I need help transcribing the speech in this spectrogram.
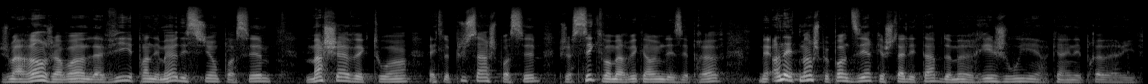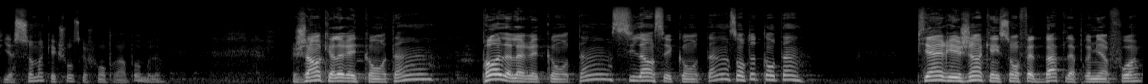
Je m'arrange à avoir la vie, prendre les meilleures décisions possibles, marcher avec toi, être le plus sage possible. je sais qu'il va m'arriver quand même des épreuves, mais honnêtement, je ne peux pas me dire que je suis à l'étape de me réjouir quand une épreuve arrive. Il y a sûrement quelque chose que je ne comprends pas, moi, là. Jean a l'air d'être content, Paul a l'air d'être content, Silence est content, ils sont tous contents. Pierre et Jean, quand ils sont fait battre la première fois,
